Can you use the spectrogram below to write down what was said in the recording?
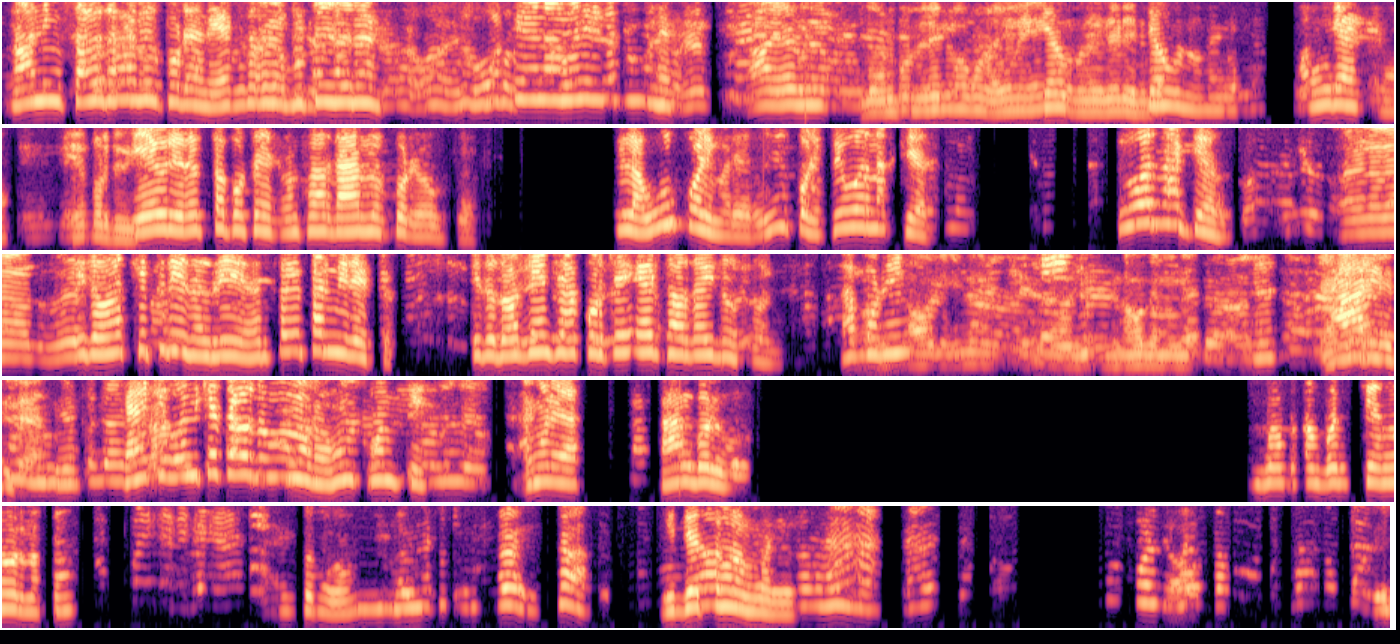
ನಾನ್ ನಿಮ್ಗೆ ಸಾವಿರದ ಐನೂರು ಕೊಡಿ ಅಂದ್ರೆ ಎರಡ್ ಸಾವಿರದ ಬುಟ್ಟಿ ನಾನು ದೇವ್ರು ರಕ್ತ ಕೊಟ್ಟೆ ಒಂದ್ ಸಾವಿರದ ಆರ್ನೂರು ಕೊಡ್ರಿ ಹೋಗ್ತೀವಿ ಇಲ್ಲ ಊರ್ ಕೋಳಿ ಊರ್ಕೊಳ್ಳಿ ಅದು ಕೋಳಿ ಪ್ಯೂರ್ ನಾಟಿ ಅದು ಪ್ಯೂರ್ ನಾಟಿ ಅದು. ಇದು ಚಿಕ್ಕದಿದಲ್ರಿ ಅದಕ್ಕೆ ಕಡಿಮೆ ರೇಟ್. ಇದು ದೊಡ್ಡ ಏನ್ ಕೊಡ್ತೇವೆ, ಎರಡ್ ಸಾವಿರದ ಐದ್ನೂರು ಕೊಡಿ ಹಾಕೊಡ್ರಿ ಒಂದ್ಕೆ ಸಾವಿರದ ಮುನ್ನೂರ ಒಂದ್ ಒಂದ್ಕೆ. ಹಂಗ್ ಬರುದು ಬರ್ತೀಯ ನೋಡ್ ಮತ್ತೆ? ಇದ್ದೆ ತಗೊಂಡ್ ಮಾಡಿ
